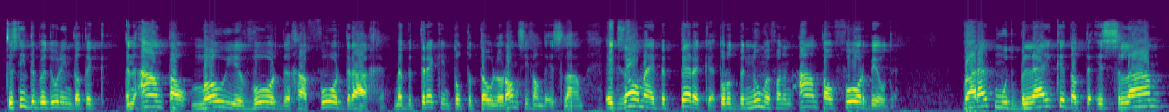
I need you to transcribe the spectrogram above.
Het is niet de bedoeling dat ik een aantal mooie woorden ga voordragen met betrekking tot de tolerantie van de islam. Ik zal mij beperken tot het benoemen van een aantal voorbeelden. Waaruit moet blijken dat de islam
